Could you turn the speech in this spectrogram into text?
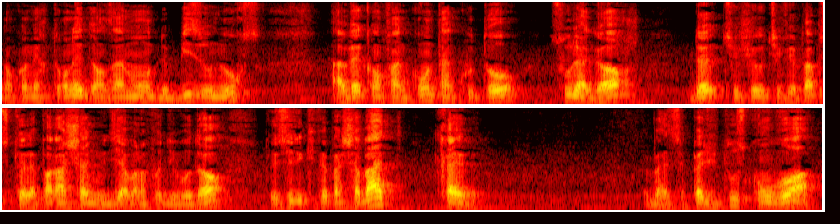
Donc on est retourné dans un monde de bisounours avec en fin de compte un couteau sous la gorge de tu fais ou tu fais pas, parce que la paracha nous dit avant la faute du d'or que celui qui fait pas Shabbat crève. Ben, c'est pas du tout ce qu'on voit.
